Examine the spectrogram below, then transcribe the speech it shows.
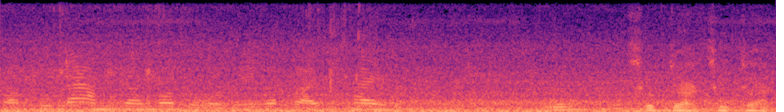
กับผู้ล่ามมันก็โดดนี่ก็ปลายใช่สุดยอดสุดยอด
